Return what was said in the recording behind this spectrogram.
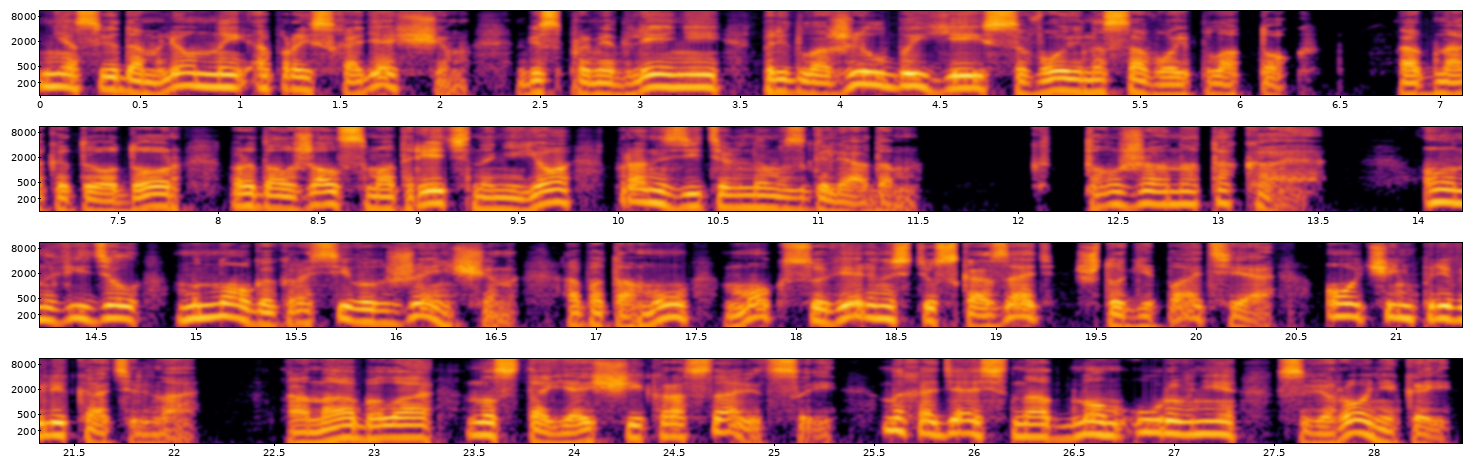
неосведомленный о происходящем, без промедлений предложил бы ей свой носовой платок. Однако Теодор продолжал смотреть на нее пронзительным взглядом. «Кто же она такая?» Он видел много красивых женщин, а потому мог с уверенностью сказать, что Гепатия очень привлекательна — она была настоящей красавицей, находясь на одном уровне с Вероникой,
